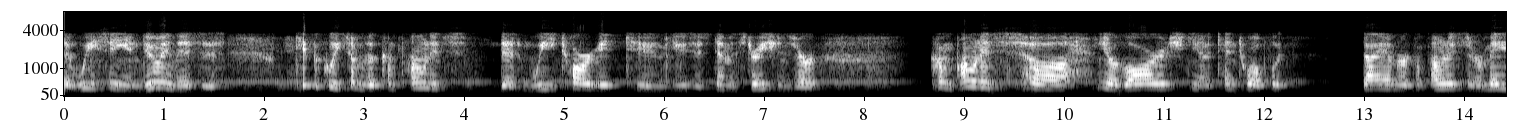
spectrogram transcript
that we see in doing this is typically some of the components that we target to use as demonstrations are components, uh, you know, large, you know, 10, 12 foot diameter components that are made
